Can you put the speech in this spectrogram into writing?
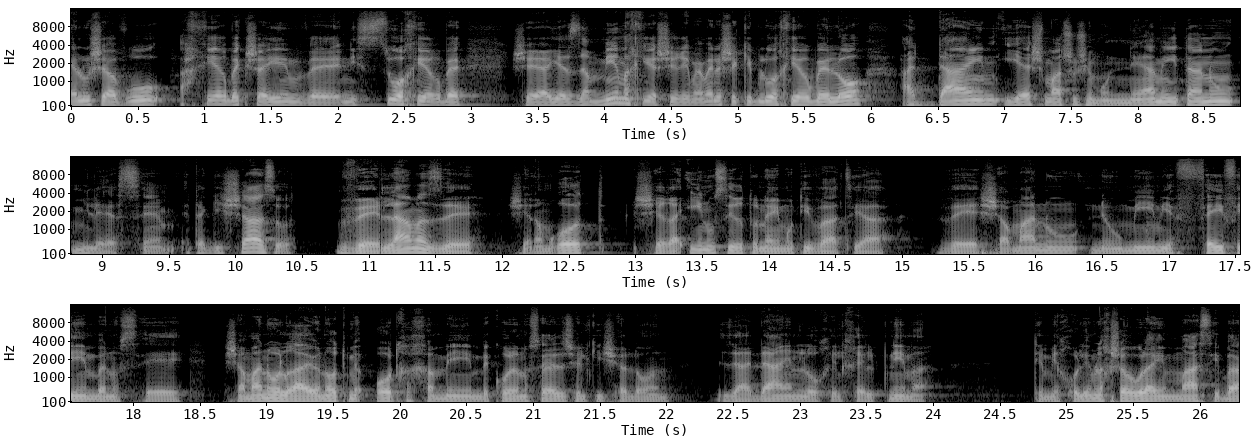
אלו שעברו הכי הרבה קשיים וניסו הכי הרבה, שהיזמים הכי עשירים הם אלה שקיבלו הכי הרבה לא, עדיין יש משהו שמונע מאיתנו מליישם את הגישה הזאת. ולמה זה שלמרות שראינו סרטוני מוטיבציה ושמענו נאומים יפהפיים בנושא, שמענו על רעיונות מאוד חכמים בכל הנושא הזה של כישלון, זה עדיין לא חלחל פנימה. אתם יכולים לחשוב אולי מה הסיבה?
